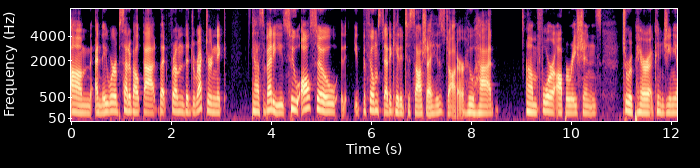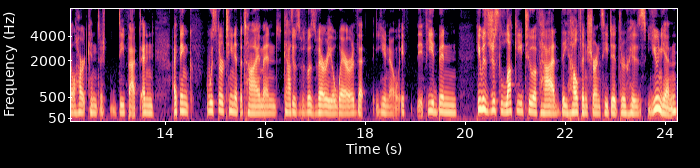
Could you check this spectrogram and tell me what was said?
Um, and they were upset about that. But from the director Nick Cassavetes, who also the film's dedicated to Sasha, his daughter, who had um, four operations to repair a congenital heart defect, and I think was 13 at the time. And Cass was, was very aware that you know if if he had been, he was just lucky to have had the health insurance he did through his union.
